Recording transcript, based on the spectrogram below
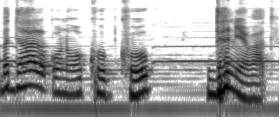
બધા લોકોનો ખૂબ ખૂબ ધન્યવાદ.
